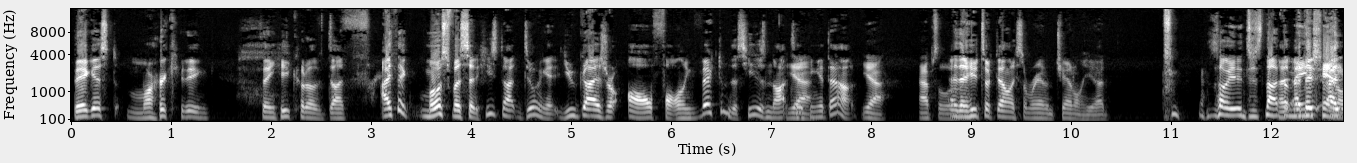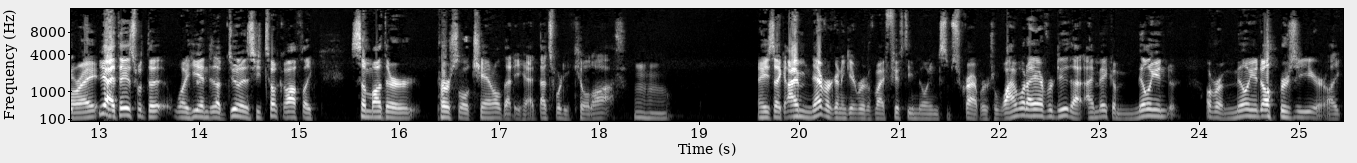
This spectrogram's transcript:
biggest marketing thing he could have done. I think most of us said he's not doing it. You guys are all falling victim to this. He is not Yeah. taking it down. yeah, absolutely. And then he took down like some random channel he had. so it's just not the I- I main think- channel, I- right? Yeah, I think it's what the what he ended up doing is he took off like some other personal channel that he had. That's what he killed off. Mhm. And he's like, I'm never going to get rid of my 50 million subscribers. Why would I ever do that? I make a million over a million dollars a year. Like,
